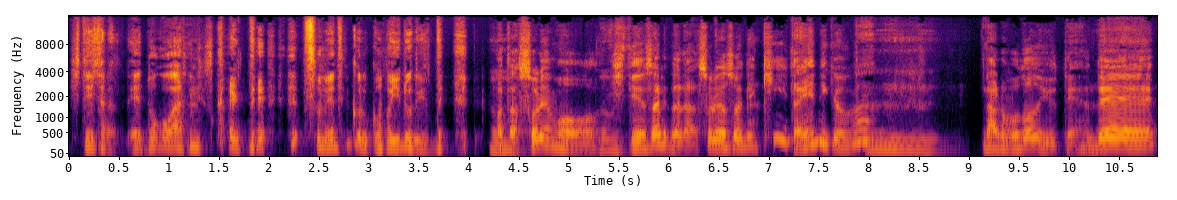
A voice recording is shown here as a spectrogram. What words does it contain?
否定したら、え、どこが悪いんですか？言って、詰めてくる子もいる言って。また、それも否定されたら、それはそれで聞いたらええねんけどな。うん。なるほど、言うて。んで、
